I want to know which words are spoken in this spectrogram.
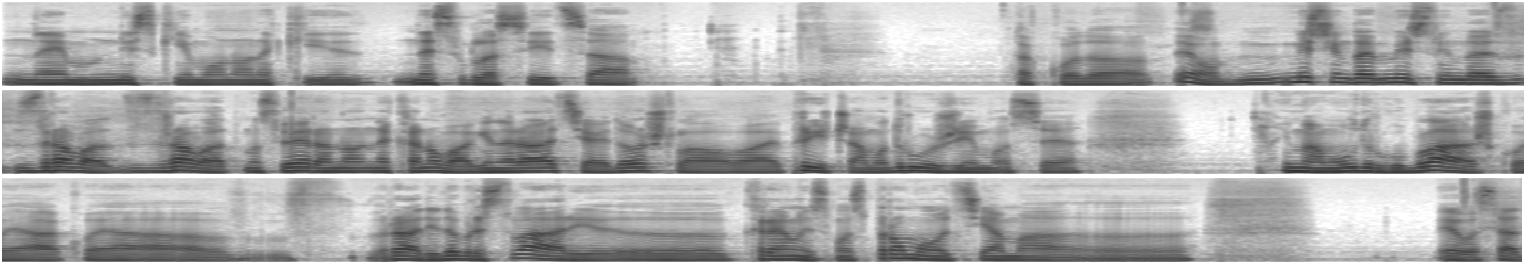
nemam niskim ono neki nesuglasica, tako da, evo, mislim da, mislim da je zdrava, zdrava atmosfera, no, neka nova generacija je došla, ovaj, pričamo, družimo se, imamo udrugu Blaž koja, koja radi dobre stvari, e, krenuli smo s promocijama, e, evo sad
